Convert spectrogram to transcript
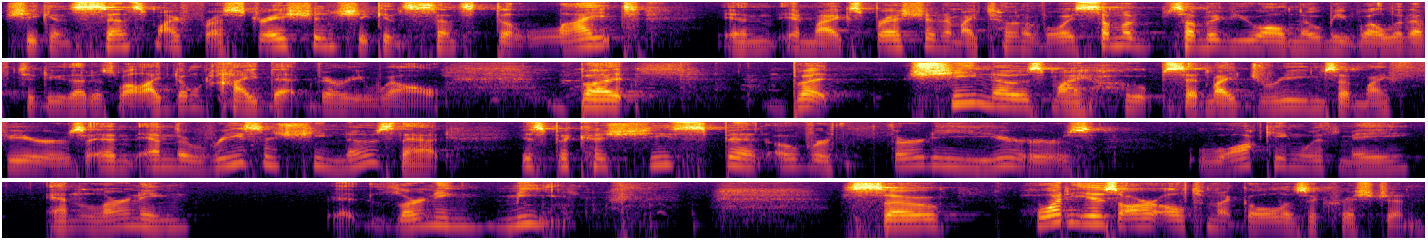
She can sense my frustration. She can sense delight in, in my expression and my tone of voice. Some of, some of you all know me well enough to do that as well. I don't hide that very well but but she knows my hopes and my dreams and my fears. And, and the reason she knows that is because she spent over 30 years walking with me and learning, learning me. so, what is our ultimate goal as a Christian?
